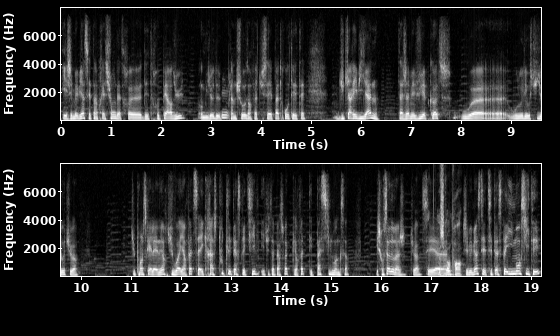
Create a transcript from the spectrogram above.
Et j'aimais bien cette impression d'être d'être perdu au milieu de Mm. plein de choses. En fait, tu savais pas trop où t'étais. Du Caribbean, t'as jamais vu Epcot ou, euh, ou au studio, tu vois. Tu prends le Skyliner, tu vois, et en fait, ça écrase toutes les perspectives et tu t'aperçois qu'en fait, t'es pas si loin que ça. Et je trouve ça dommage, tu vois. C'est, euh, Je comprends. J'aimais bien cet, cet aspect immensité.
